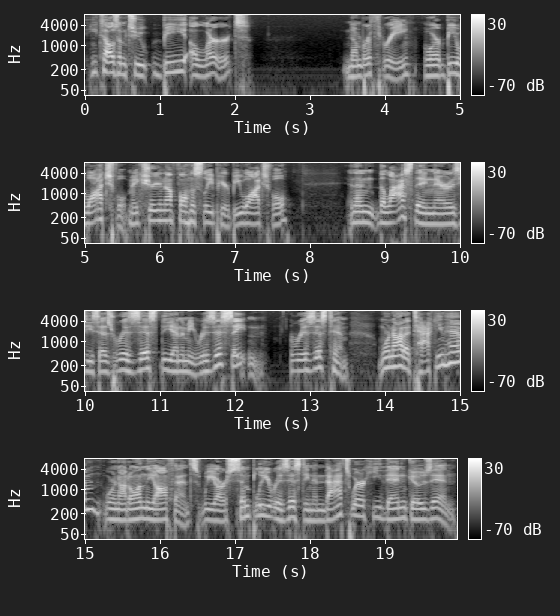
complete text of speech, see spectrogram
He tells him to be alert Number three, or be watchful. Make sure you're not falling asleep here. Be watchful. And then the last thing there is he says, resist the enemy, resist Satan, resist him. We're not attacking him, we're not on the offense. We are simply resisting. And that's where he then goes in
